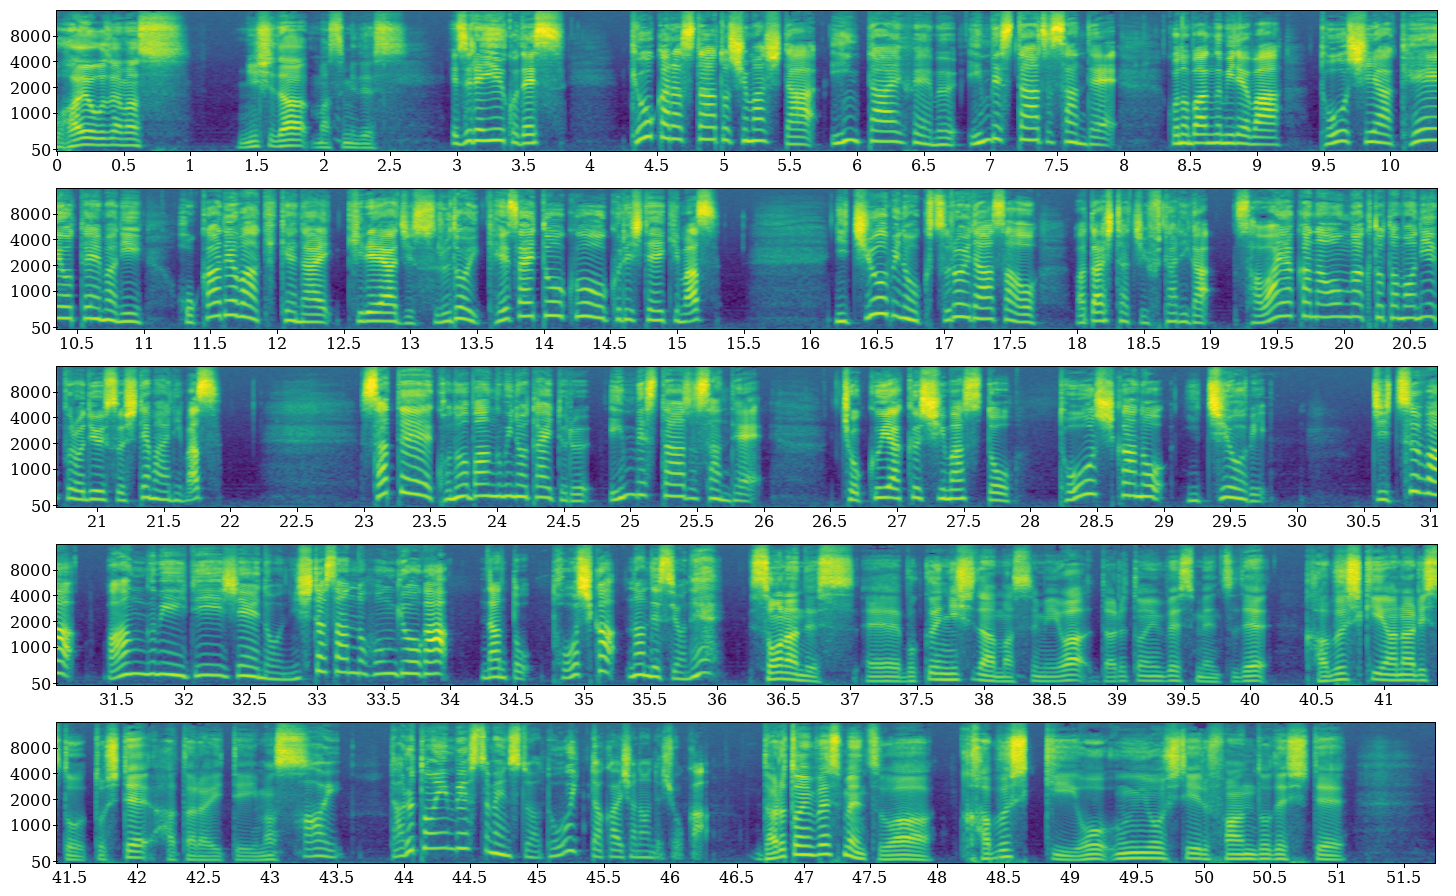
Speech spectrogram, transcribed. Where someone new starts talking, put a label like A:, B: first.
A: おはようございます。西田真澄です。
B: 江連優子です。今日からスタートしましたインター FM インベスターズサンデー。この番組では投資や経営をテーマに他では聞けない切れ味鋭い経済トークをお送りしていきます。日曜日のくつろいだ朝を私たち二人が爽やかな音楽とともにプロデュースしてまいります。さてこの番組のタイトルインベスターズサンデー。直訳しますと投資家の日曜日。実は番組 DJ の西田さんの本業がなんと投資家なんですよね。
A: そうなんです、えー僕西田真澄はダルトンインベストメンツで株式アナリストとして働いています。
B: はい。ダルトンインベストメンツとはどういった会社なんでしょうか？
A: ダルトンインベストメンツは株式を運用しているファンドでして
